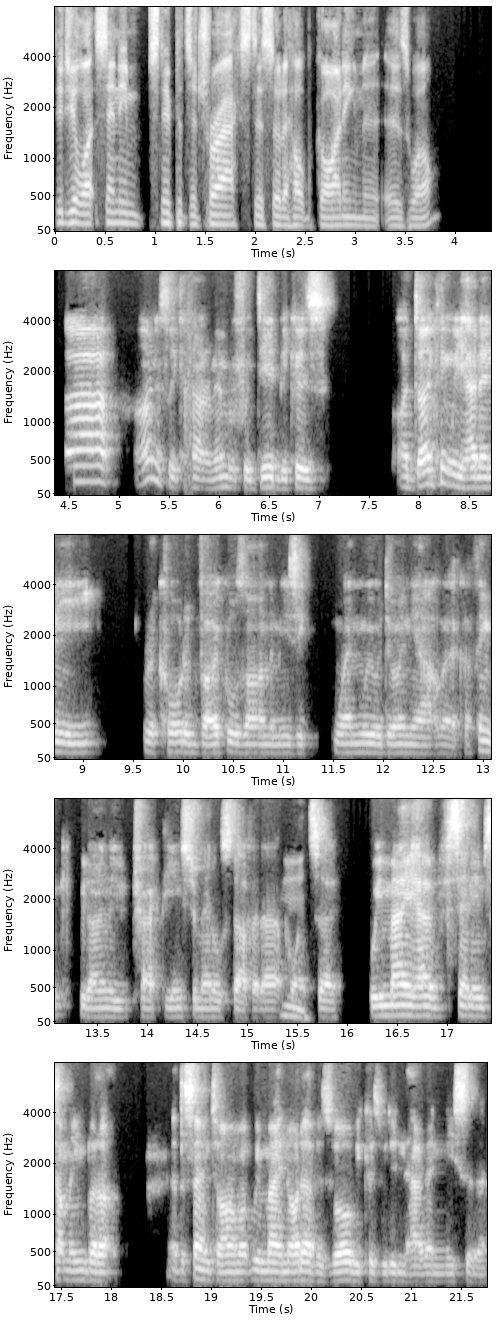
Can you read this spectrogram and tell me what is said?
Did you like send him snippets of tracks to sort of help guiding him as well? Uh, I honestly can't remember if we did because I don't think we had any recorded vocals on the music when we were doing the artwork. I think we'd only tracked the instrumental stuff at that mm. point. So we may have sent him something, but uh, at the same time, we may not have as well because we didn't have any sort of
